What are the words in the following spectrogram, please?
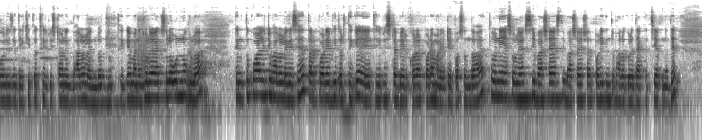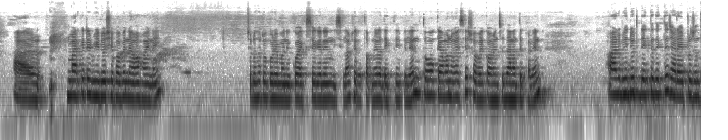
বলি যে দেখি তো থ্রি পিসটা অনেক ভালো লাগল দূর থেকে মানে ঝুলে রাখছিলো অন্যগুলো, কিন্তু কোয়ালিটি ভালো লেগেছে। তারপরে ভিতর থেকে এই থ্রি পিসটা বের করার পরে আমার এটাই পছন্দ হয়। তো নিয়ে চলে আসছি, বাসায় আসছি, বাসায় আসার পরেই কিন্তু ভালো করে দেখাচ্ছি আপনাদের। আর মার্কেটের ভিডিও সেভাবে নেওয়া হয় নাই। ছোটো ছোটো করে মানে কয়েক সেকেন্ডে নিয়েছিলাম সেটা তো আপনারা দেখতেই পেলেন। তো কেমন হয়েছে সবাই কমেন্টসে জানাতে পারেন। আর ভিডিওটি দেখতে দেখতে যারা এ পর্যন্ত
